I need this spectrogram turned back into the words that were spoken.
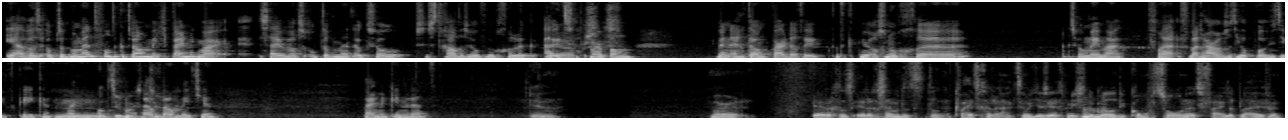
Ja, was, op dat moment vond ik het wel een beetje pijnlijk, maar zij was op dat moment ook zo, ze straalde zoveel geluk uit. Ja, zeg maar, van, ik ben echt dankbaar dat ik, dat ik het nu alsnog eh, zo meemaak. Van, vanuit haar was het heel positief bekeken, maar ik Mhm, vond het voor tuurlijk, mezelf wel een beetje pijnlijk inderdaad. Ja. Maar ergens, ergens zijn we dat dan kwijtgeraakt. En wat je zegt, misschien ook Mhm. wel die comfortzone, het veilig blijven.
